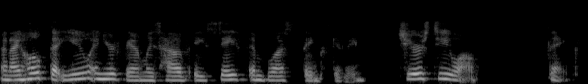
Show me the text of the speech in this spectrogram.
And I hope that you and your families have a safe and blessed Thanksgiving. Cheers to you all. Thanks.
